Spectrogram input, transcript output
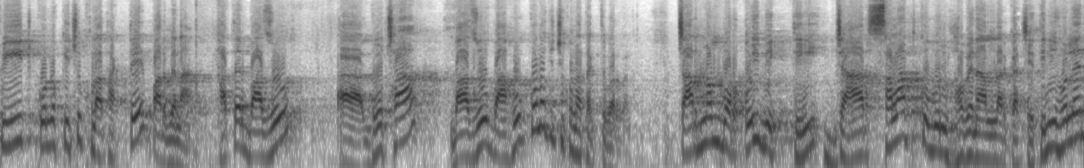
পিঠ কোনো কিছু খোলা থাকতে পারবে না। হাতের বাজু গোছা, বাজু, বাহু কোনো কিছু খোলা থাকতে পারবে না। চার নম্বর, ওই ব্যক্তি যার সালাদ কবুল হবে না আল্লাহর কাছে, তিনি হলেন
